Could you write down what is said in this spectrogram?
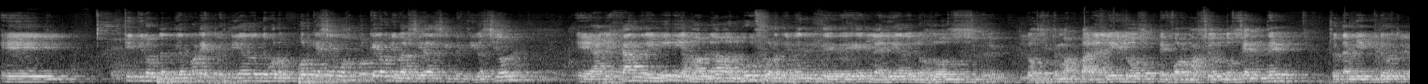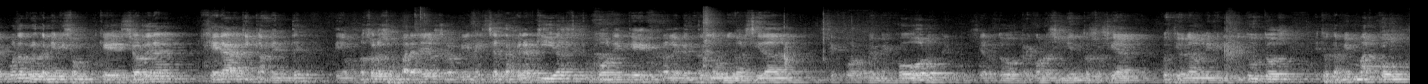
Eh, ¿Qué quiero plantear con esto? Esta idea donde, bueno, ¿por qué, hacemos, ¿por qué la universidad hace investigación? Eh, Alejandra y Miriam hablaban muy fuertemente de la idea de los dos, eh, los sistemas paralelos de formación docente. Yo también creo que estoy de acuerdo, pero también que, se ordenan jerárquicamente, digamos, no solo son paralelos, sino que hay ciertas jerarquías, se supone que probablemente en la universidad se forme mejor, un cierto reconocimiento social cuestionable en institutos, esto también marcó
